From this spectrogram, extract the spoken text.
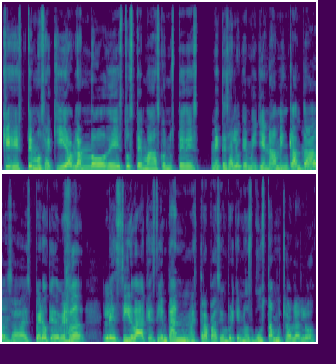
que estemos aquí hablando de estos temas con ustedes, neta es algo que me llena, me encanta, o sea, espero que de verdad les sirva, que sientan nuestra pasión porque nos gusta mucho hablarlo.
